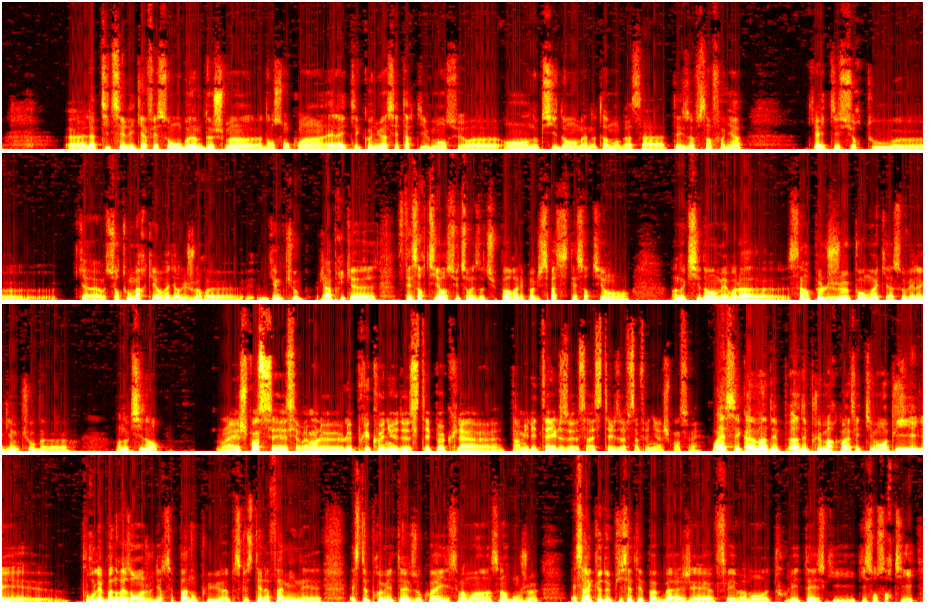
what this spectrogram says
euh, la petite série qui a fait son bonhomme de chemin dans son coin. Elle a été connue assez tardivement sur en Occident, bah, notamment grâce à Tales of Symphonia, qui a été surtout qui a surtout marqué, on va dire, les joueurs GameCube. J'ai appris que c'était sorti ensuite sur les autres supports à l'époque. Je sais pas si c'était sorti en en Occident, mais voilà, euh, c'est un peu le jeu pour moi qui a sauvé la GameCube euh, en Occident. Ouais, je pense que c'est vraiment le, le, plus connu de cette époque-là euh, parmi les Tales. Ça reste Tales of Symphonia, je pense. Ouais, ouais c'est quand même un des, un des plus marquants effectivement. Et puis il est pour les bonnes raisons. Hein, je veux dire, c'est pas non plus parce que c'était la famine et, et c'était le premier Tales ou quoi. C'est vraiment c'est un bon jeu. Et c'est vrai que depuis cette époque, bah, j'ai fait vraiment tous les Tales qui, qui sont sortis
